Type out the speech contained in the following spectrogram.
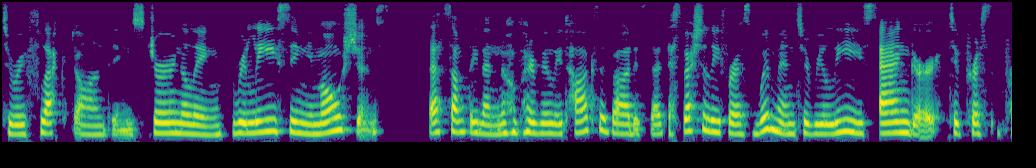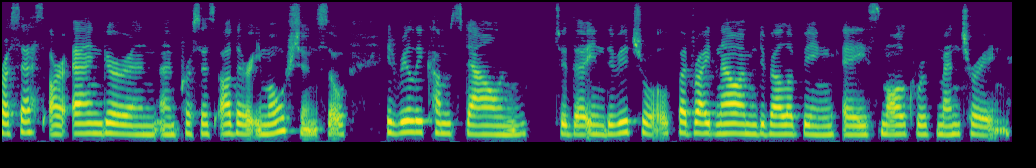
to reflect on things, journaling, releasing emotions. That's something that nobody really talks about is that, especially for us women, to release anger, to pr- process our anger and, and process other emotions. So it really comes down to the individual. But right now I'm developing a small group mentoring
